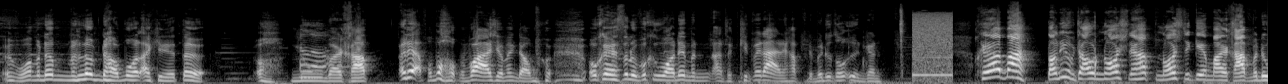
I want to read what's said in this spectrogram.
เออผมว่ามันเริ่มมันเริ่มเดามั่วอาร์เคเนเตอร์อ๋อนูไมค์ครับไอเนี้ยผมบอกผมว่าเชื่อแม่งเดามั่วโอเค สรุปก็คือวอร์เดนมันอาจจะคิดไม่ได้นะครับ เดี๋ยวไปดูตัวอื่นกัน คครับมาตอนนี้ผมจะเอานอชนะครับนอชในเกมไมค์ครับมาดู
